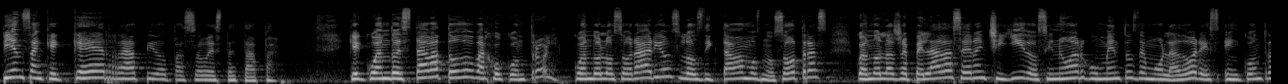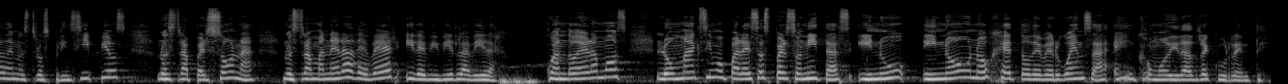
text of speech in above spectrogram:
piensan que qué rápido pasó esta etapa. Que cuando estaba todo bajo control, cuando los horarios los dictábamos nosotras, cuando las repeladas eran chillidos y no argumentos demoladores en contra de nuestros principios, nuestra persona, nuestra manera de ver y de vivir la vida cuando éramos lo máximo para esas personitas y no, y no un objeto de vergüenza e incomodidad recurrente.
